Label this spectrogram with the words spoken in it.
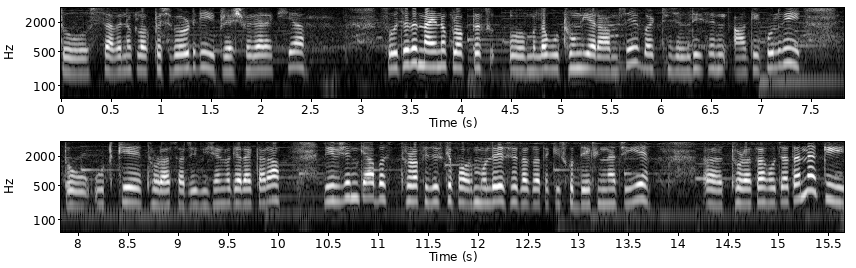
तो सेवन ओ क्लाक पर सुबह उठ गई ब्रश वगैरह किया। सोचा था नाइन ओ तक मतलब उठूँगी आराम से बट जल्दी से आँखें खुल गई तो उठ के थोड़ा सा रिवीजन वगैरह करा। रिवीजन क्या, बस थोड़ा फिज़िक्स के फार्मूले से लग रहा था कि इसको देख लेना चाहिए। थोड़ा सा हो जाता है ना कि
